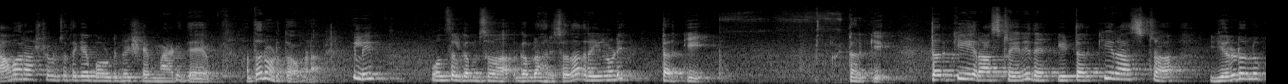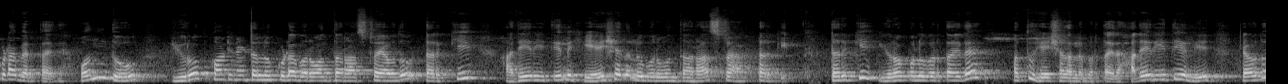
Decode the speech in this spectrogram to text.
ಯಾವ ರಾಷ್ಟ್ರಗಳ ಜೊತೆಗೆ ಬೌಂಡ್ರಿನ ಶೇರ್ ಮಾಡಿದೆ ಅಂತ ನೋಡ್ತಾ ಹೋಗೋಣ. ಇಲ್ಲಿ ಒಂದ್ಸಲ ಗಮನಿಸುವ ಗಮನ ಹರಿಸೋದಾದರೆ ಇಲ್ಲಿ ನೋಡಿ ಟರ್ಕಿ ಟರ್ಕಿ. ಟರ್ಕಿ ರಾಷ್ಟ್ರ ಏನಿದೆ? ಈ ಟರ್ಕಿ ರಾಷ್ಟ್ರ ಎರಡಲ್ಲೂ ಕೂಡ ಬರ್ತಾ ಇದೆ. ಒಂದು ಯುರೋಪ್ ಕಾಂಟಿನೆಂಟಲ್ಲೂ ಕೂಡ ಬರುವಂಥ ರಾಷ್ಟ್ರ ಯಾವುದು? ಟರ್ಕಿ. ಅದೇ ರೀತಿಯಲ್ಲಿ ಏಷ್ಯಾದಲ್ಲೂ ಬರುವಂಥ ರಾಷ್ಟ್ರ ಟರ್ಕಿ. ಟರ್ಕಿ ಯುರೋಪಲ್ಲೂ ಬರ್ತಾ ಇದೆ ಮತ್ತು ಏಷ್ಯಾದಲ್ಲೂ ಬರ್ತಾ ಇದೆ. ಅದೇ ರೀತಿಯಲ್ಲಿ ಯಾವುದು?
